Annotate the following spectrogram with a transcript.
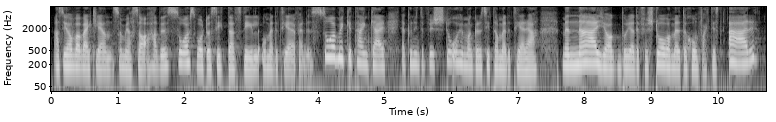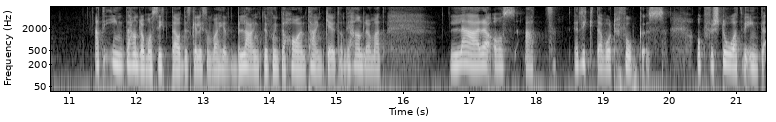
Alltså jag var verkligen, som jag sa, hade så svårt att sitta still och meditera för jag hade så mycket tankar. Jag kunde inte förstå hur man kunde sitta och meditera. Men när jag började förstå vad meditation faktiskt är, att det inte handlar om att sitta och det ska liksom vara helt blankt, du får inte ha en tanke, utan det handlar om att lära oss att rikta vårt fokus och förstå att vi inte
